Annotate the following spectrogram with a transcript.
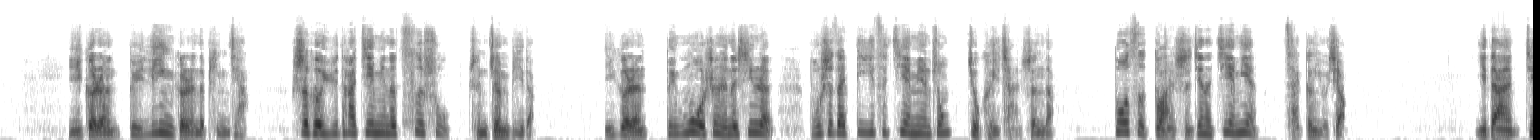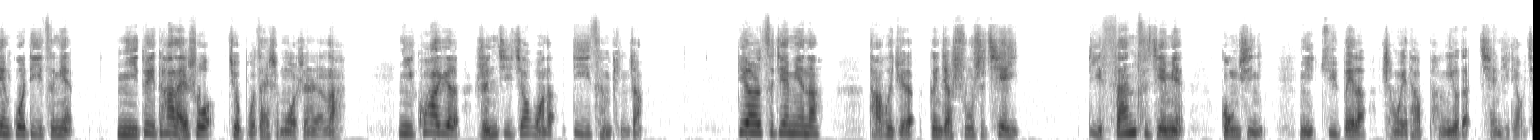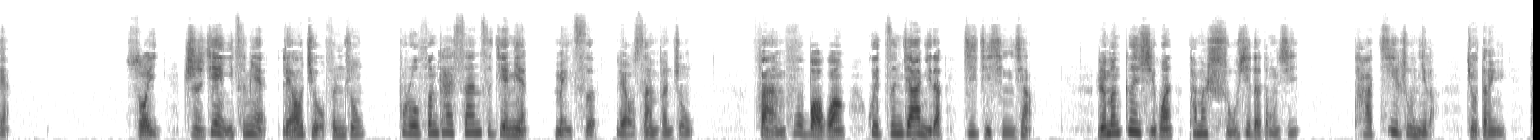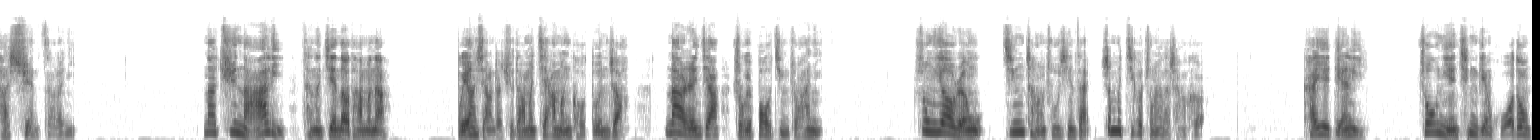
一个人对另一个人的评价是和与他见面的次数成正比的。一个人对陌生人的信任不是在第一次见面中就可以产生的，多次短时间的见面才更有效。一旦见过第一次面。”你对他来说就不再是陌生人了，你跨越了人际交往的第一层屏障。第二次见面呢，他会觉得更加舒适惬意。第三次见面，恭喜你，你具备了成为他朋友的前提条件。所以，只见一次面聊九分钟，不如分开三次见面，每次聊三分钟，反复曝光会增加你的积极形象，人们更喜欢他们熟悉的东西。他记住你了，就等于。他选择了你，那去哪里才能见到他们呢？不要想着去他们家门口蹲着，那人家只会报警抓你。重要人物经常出现在这么几个重要的场合：开业典礼、周年庆典活动、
